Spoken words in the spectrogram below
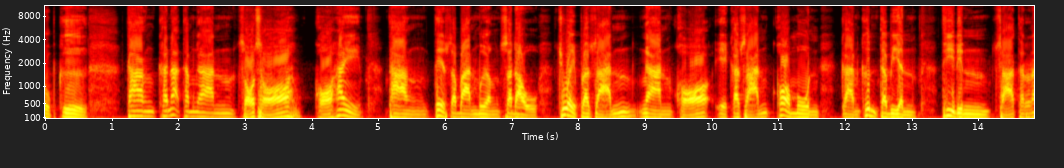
รุปคือ ทางคณะทำงานสสขอให้ทางเทศบาลเมืองสะเดาช่วยประสานงานขอเอกสารข้อมูล การขึ้นทะเบียนที่ดินสาธารณ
